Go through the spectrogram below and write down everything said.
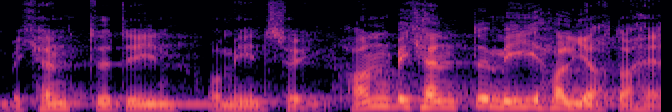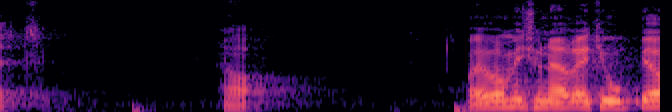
Han bekjente din og min synd. Han bekjente min halvhjertethet. Ja, og Jeg var misjonær i Etiopia,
